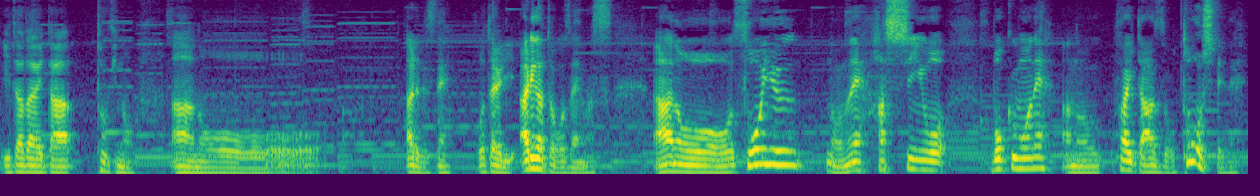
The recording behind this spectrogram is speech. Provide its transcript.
いただいた時のあのー、あれですね。お便りありがとうございます。あのそういうのね発信を僕もねあのファイターズを通してね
